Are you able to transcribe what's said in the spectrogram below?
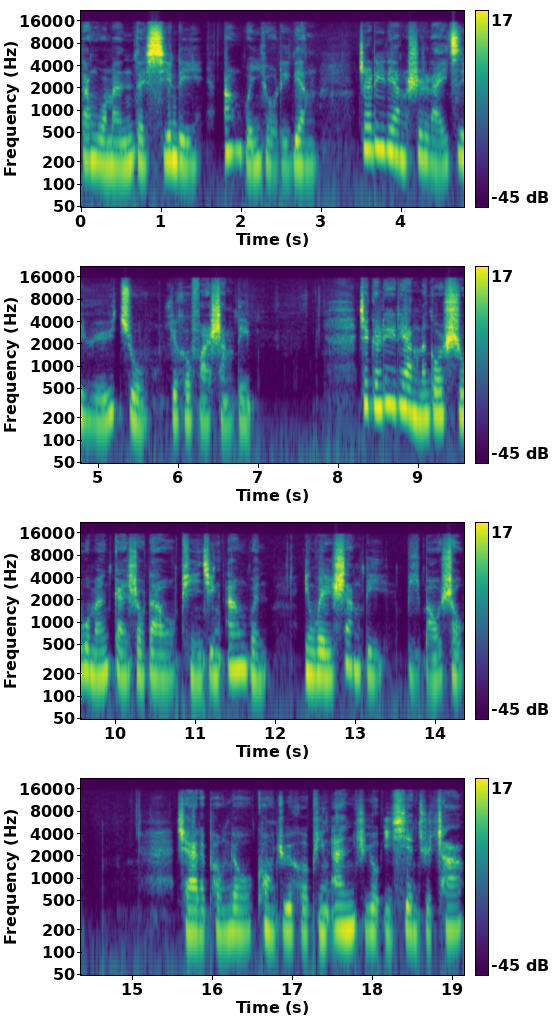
当我们的心里安稳有力量，这力量是来自于主耶和华上帝。这个力量能够使我们感受到平静安稳。因为上帝必保守，亲爱的朋友，恐惧和平安只有一线之差。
